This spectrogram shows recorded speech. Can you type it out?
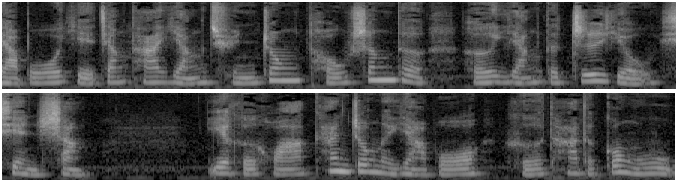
亚伯也将他羊群中头生的和羊的脂油献上。耶和华看中了亚伯和他的供物，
